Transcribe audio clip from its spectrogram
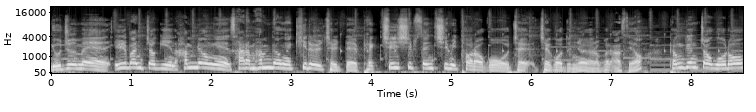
요즘에 일반적인 한 명의 사람 한 명의 키를 잴 때 170cm라고 재, 재거든요, 여러분 아세요? 평균적으로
